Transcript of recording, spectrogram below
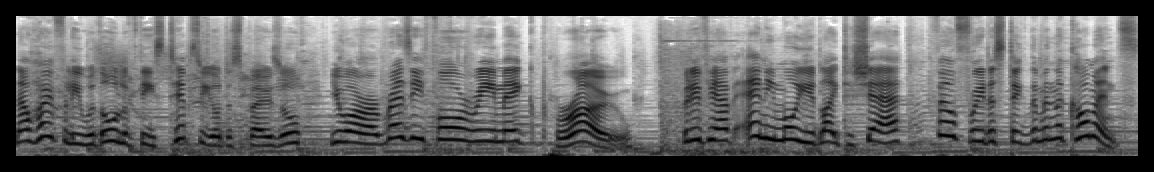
Now hopefully with all of these tips at your disposal, you are a Resi 4 Remake Pro. But if you have any more you'd like to share, feel free to stick them in the comments.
